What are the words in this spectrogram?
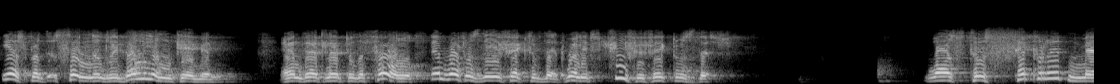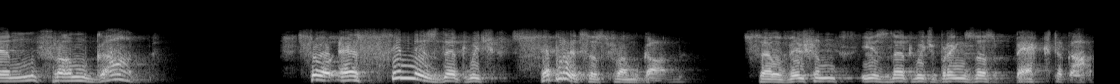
Yes, but sin and rebellion came in. And that led to the fall. And what was the effect of that? Well, its chief effect was this was to separate men from God. So, as sin is that which separates us from God, salvation is that which brings us back to God.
